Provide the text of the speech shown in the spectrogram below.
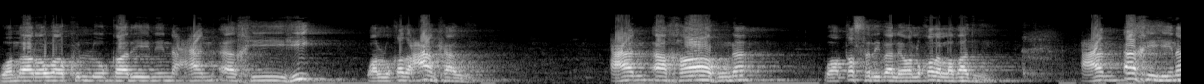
wamaa rawaa kullu qariinin can akhiihi. Waa luqada caankaa wey can akhaahuna waa qasri baa le waa luqada labaad wey can akhihina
